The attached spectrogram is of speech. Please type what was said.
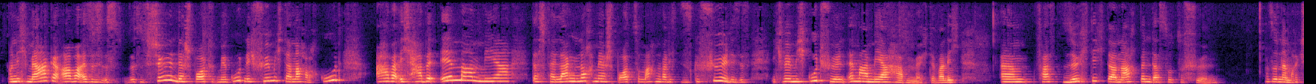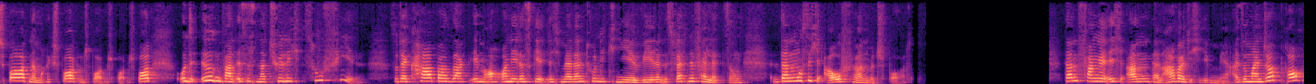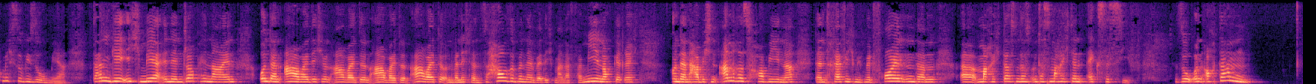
Und ich merke aber, also das ist, das ist schön, der Sport tut mir gut und ich fühle mich danach auch gut, aber ich habe immer mehr das Verlangen, noch mehr Sport zu machen, weil ich dieses Gefühl, dieses Ich will mich gut fühlen, immer mehr haben möchte, weil ich ähm, fast süchtig danach bin, das so zu fühlen. So, und dann mache ich Sport, und dann mache ich Sport und Sport und Sport und Sport. Und irgendwann ist es natürlich zu viel. So, der Körper sagt eben auch, oh nee, das geht nicht mehr, dann tun die Knie weh, dann ist vielleicht eine Verletzung. Dann muss ich aufhören mit Sport dann fange ich an, dann arbeite ich eben mehr. Also mein Job braucht mich sowieso mehr. Dann gehe ich mehr in den Job hinein und dann arbeite ich und arbeite und arbeite und arbeite. Und wenn ich dann zu Hause bin, dann werde ich meiner Familie noch gerecht. Und dann habe ich ein anderes Hobby, ne? dann treffe ich mich mit Freunden, dann äh, mache ich das und das und das mache ich dann exzessiv. So, und auch dann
